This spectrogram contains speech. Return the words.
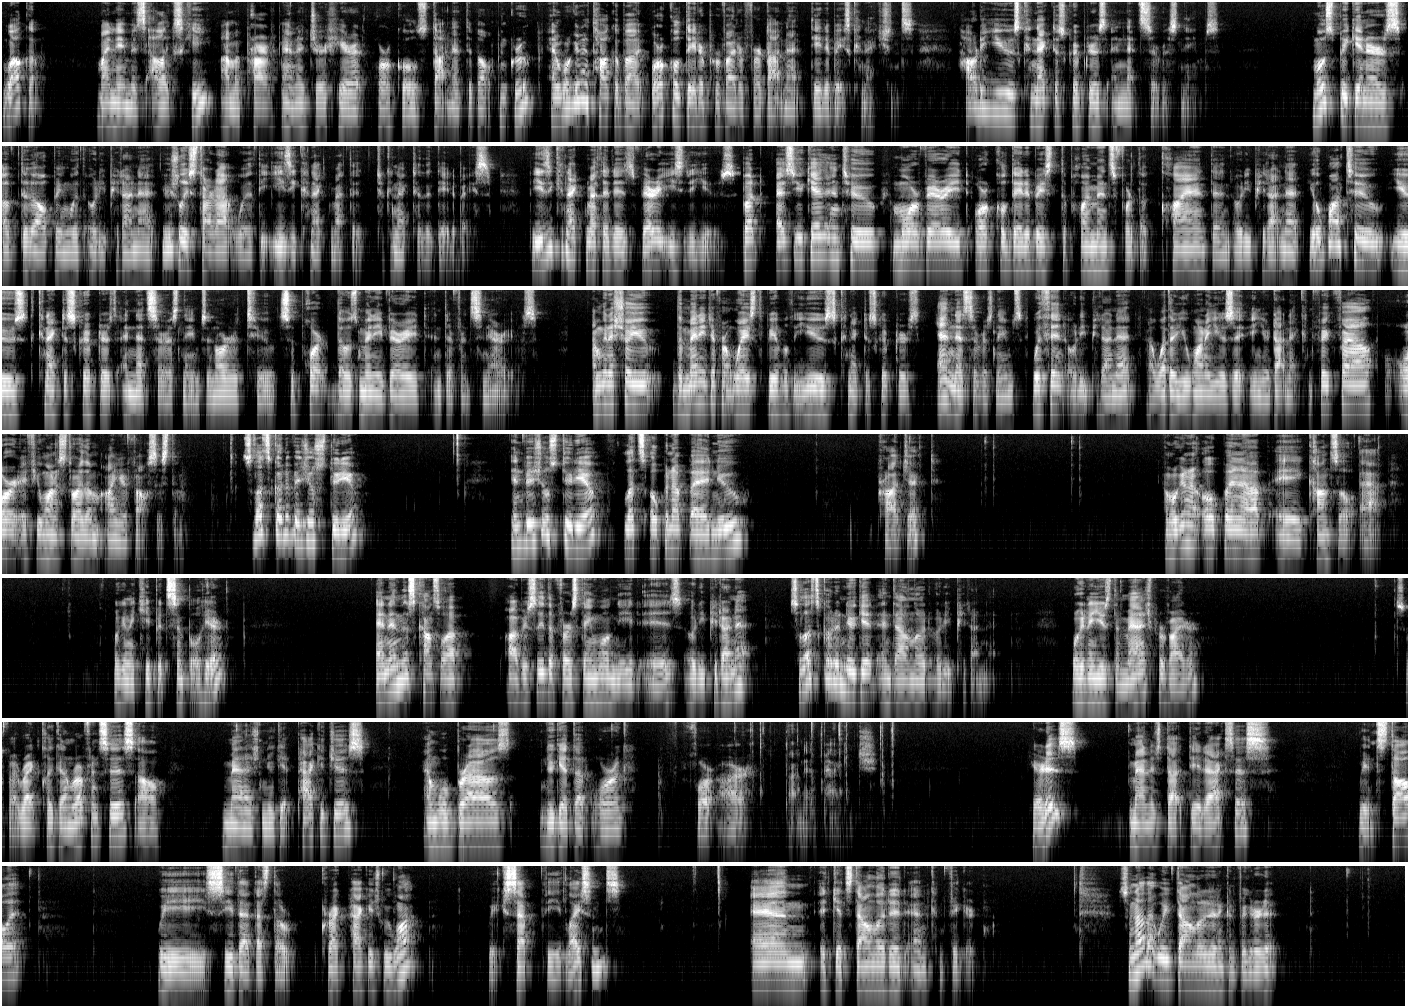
Welcome. My name is Alex Keh. I'm a product manager here at Oracle's .NET Development Group, and we're going to talk about Oracle Data Provider for .NET Database Connections, how to use connect descriptors and net service names. Most beginners of developing with ODP.NET usually start out with the Easy Connect method to connect to the database. The Easy Connect method is very easy to use, but as you get into more varied Oracle database deployments for the client and ODP.NET, you'll want to use Connect descriptors and net service names in order to support those many varied and different scenarios. I'm going to show you the many different ways to be able to use Connect descriptors and net service names within ODP.NET, uh, whether you want to use it in your .NET config file or if you want to store them on your file system. So let's go to Visual Studio in Visual Studio, let's open up a new project. And we're going to open up a console app. We're going to keep it simple here. And in this console app, obviously the first thing we'll need is odp.net. So let's go to NuGet and download odp.net. We're going to use the manage provider. So if I right click on references, I'll manage NuGet packages and we'll browse nuget.org for our .NET package. Here it is, manage.data access. We install it. We see that that's the correct package we want. We accept the license and it gets downloaded and configured. So now that we've downloaded and configured it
